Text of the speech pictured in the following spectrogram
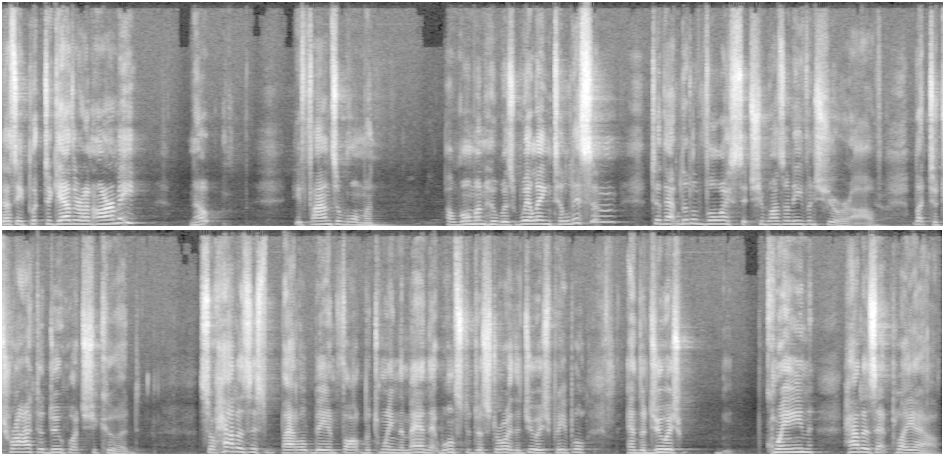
Does he put together an army? Nope. He finds a woman, a woman who was willing to listen to that little voice that she wasn't even sure of, but to try to do what she could. So, how does this battle being fought between the man that wants to destroy the Jewish people and the Jewish queen, how does that play out?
